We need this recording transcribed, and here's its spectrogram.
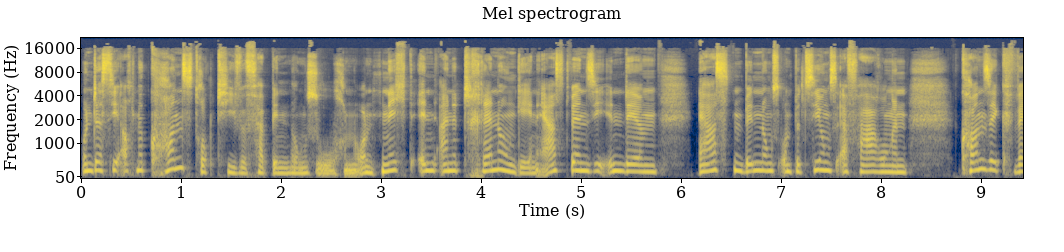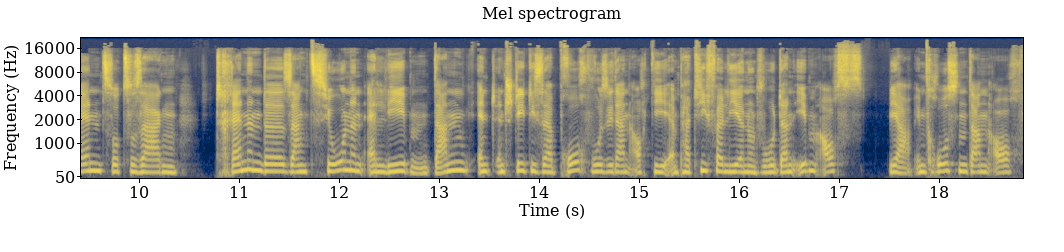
und dass sie auch eine konstruktive Verbindung suchen und nicht in eine Trennung gehen. Erst wenn sie in den ersten Bindungs- und Beziehungserfahrungen konsequent sozusagen trennende Sanktionen erleben, dann entsteht dieser Bruch, wo sie dann auch die Empathie verlieren und wo dann eben auch ja, im Großen dann auch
